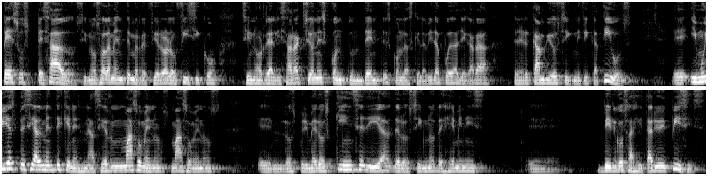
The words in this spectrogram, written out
pesos pesados, y no solamente me refiero a lo físico, sino realizar acciones contundentes con las que la vida pueda llegar a tener cambios significativos. Eh, y muy especialmente quienes nacieron más o menos, más o menos, en los primeros 15 días de los signos de Géminis, eh, Virgo, Sagitario y Piscis.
